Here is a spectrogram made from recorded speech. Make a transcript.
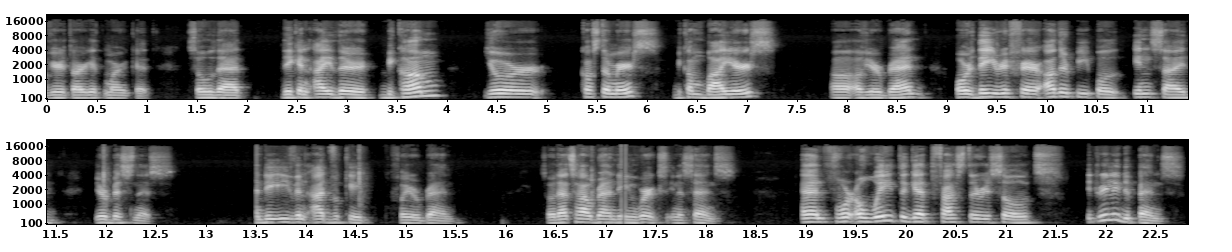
of your target market, so that they can either become your customers, become buyers uh, of your brand, or they refer other people inside your business and they even advocate for your brand. So that's how branding works in a sense. And for a way to get faster results, it really depends.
